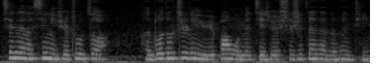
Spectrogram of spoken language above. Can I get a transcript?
现在的心理学著作。很多都致力于帮我们解决实实在在的问题，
